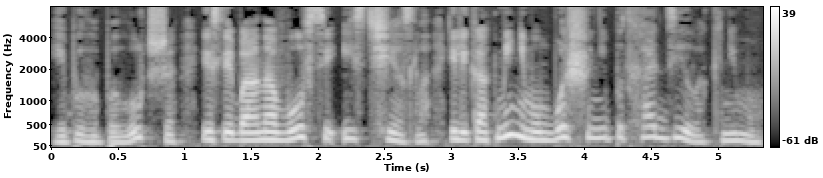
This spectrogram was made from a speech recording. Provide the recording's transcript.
И было бы лучше, если бы она вовсе исчезла или как минимум больше не подходила к нему.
